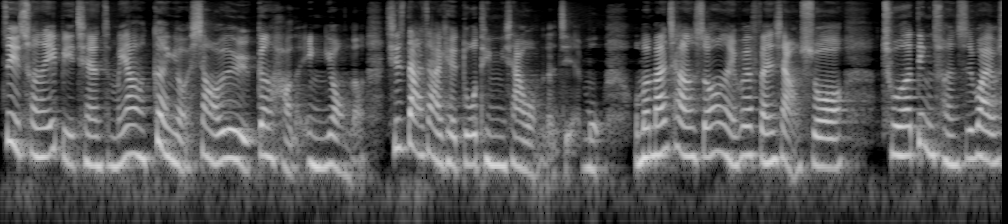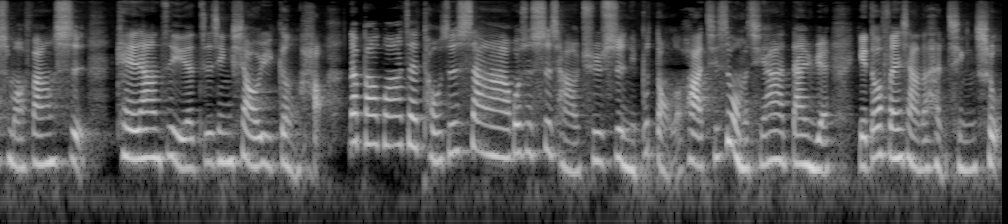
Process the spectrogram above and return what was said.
自己存了一笔钱，怎么样更有效率、更好的应用呢？其实大家也可以多听一下我们的节目。我们蛮长的时候呢，也会分享说，除了定存之外，有什么方式可以让自己的资金效益更好？那包括在投资上啊，或是市场的趋势，你不懂的话，其实我们其他的单元也都分享得很清楚。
